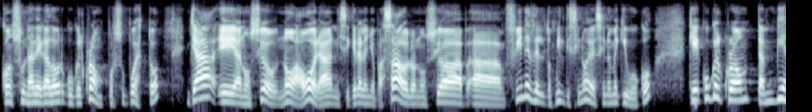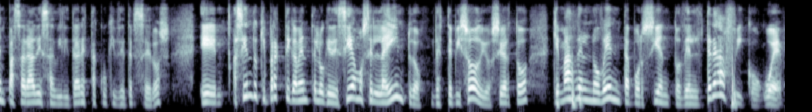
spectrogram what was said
con su navegador Google Chrome, por supuesto. Ya eh, anunció, no ahora, ni siquiera el año pasado, lo anunció a, fines del 2019, si no me equivoco, que Google Chrome también pasará a deshabilitar estas cookies de terceros, eh, haciendo que prácticamente lo que decíamos en la intro de este episodio, ¿cierto? Que más del 90% del tráfico web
